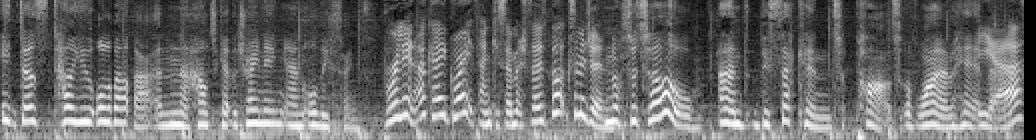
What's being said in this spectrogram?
it does tell you all about that and how to get the training and all these things. Brilliant. Okay, great. Thank you so much for those books, Imogen. Not at all. And the second part of why I'm here yeah.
